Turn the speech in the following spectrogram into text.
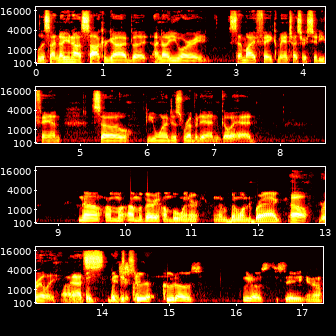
Listen, I know you're not a soccer guy, but I know you are a semi-fake Manchester City fan. So if you want to just rub it in, go ahead. No, I'm a, I'm a very humble winner. I've never been one to brag. Oh, really? Uh, That's but, but just kudos, kudos to City. You know,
